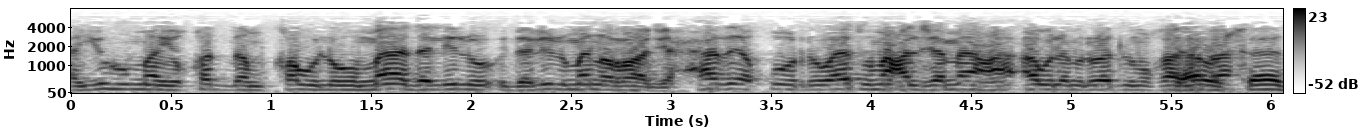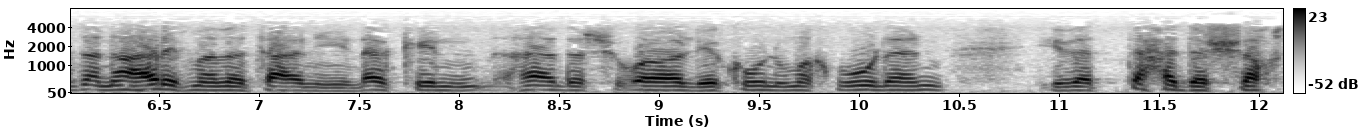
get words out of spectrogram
أيهما يقدم قوله ما دليل دليل من الراجح؟ هذا يقول روايته مع الجماعة أولى من رواية يا المخالفة؟ أستاذ أنا أعرف ماذا تعني لكن هذا السؤال يكون مقبولا إذا اتحد الشخص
